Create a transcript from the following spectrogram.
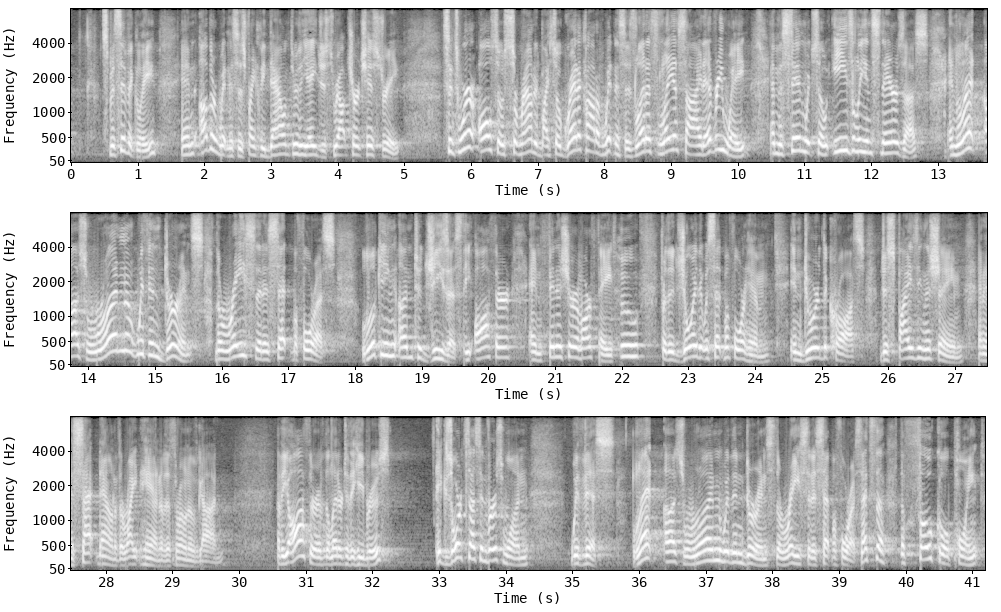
specifically, and other witnesses, frankly, down through the ages, throughout church history, Since we're also surrounded by so great a cloud of witnesses, let us lay aside every weight and the sin which so easily ensnares us, and let us run with endurance the race that is set before us, looking unto Jesus, the author and finisher of our faith, who, for the joy that was set before him, endured the cross, despising the shame, and has sat down at the right hand of the throne of God. Now, the author of the letter to the Hebrews exhorts us in verse 1 with this let us run with endurance the race that is set before us. That's the, the focal point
